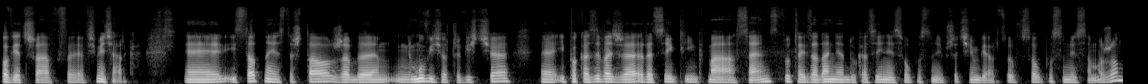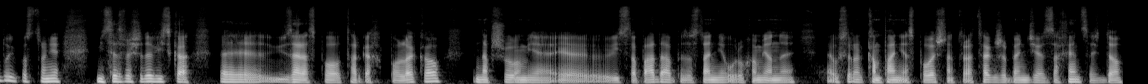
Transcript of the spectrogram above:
powietrza w, w śmieciarkach. E, istotne jest też to, żeby mówić oczywiście e, i pokazywać, że recykling ma sens. Tutaj zadania edukacyjne są po stronie przedsiębiorców, są po stronie samorządu i po stronie Ministerstwa Środowiska. E, zaraz po targach Poleko na przełomie listopada zostanie uruchomiona kampania społeczna, która także będzie zachęcać do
